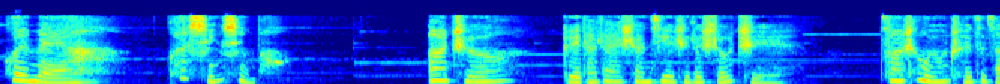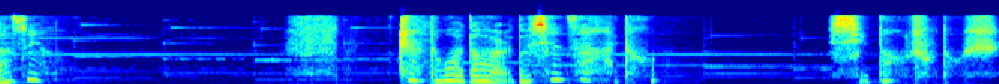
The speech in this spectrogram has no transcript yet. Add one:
惠美啊，快醒醒吧！阿哲给他戴上戒指的手指，早晨我用锤子砸碎了，震得我的耳朵现在还疼，血到处都是。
